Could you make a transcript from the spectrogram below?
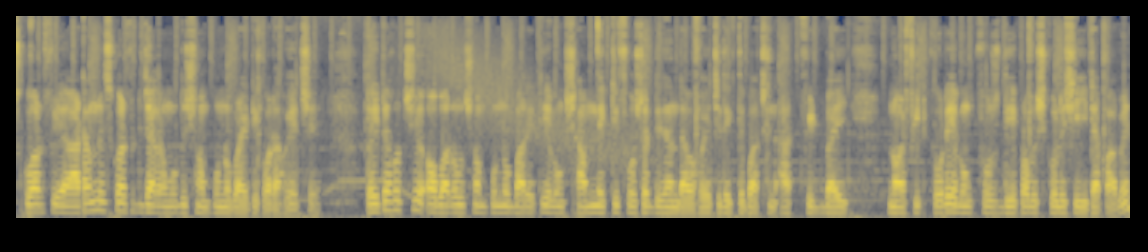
স্কোয়ার ফিট আটান্ন স্কোয়ার ফিট জায়গার মধ্যে সম্পূর্ণ বাড়িটি করা হয়েছে। তো এটা হচ্ছে ওভারঅল সম্পূর্ণ বাড়িটি এবং সামনে একটি ফোর্সের ডিজাইন দেওয়া হয়েছে। দেখতে পাচ্ছেন আট ফিট বাই নয় ফিট করে এবং ফোর্স দিয়ে প্রবেশ করলে সেইটা পাবেন।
